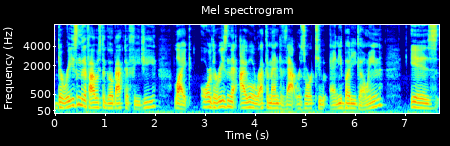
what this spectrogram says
the reason that if I was to go back to Fiji, like, or the reason that I will recommend that resort to anybody going is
